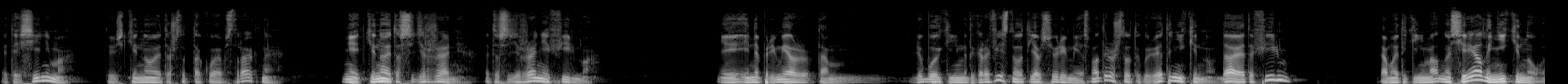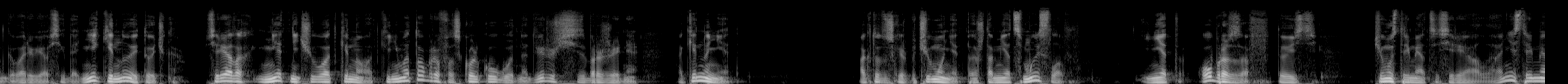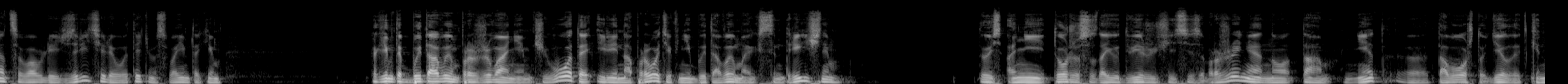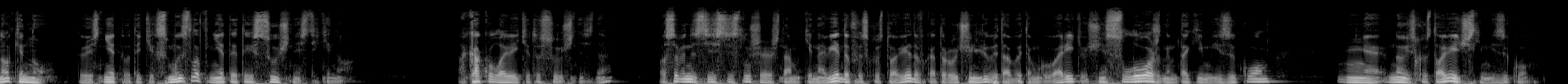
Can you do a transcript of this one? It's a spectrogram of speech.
Это синема? То есть кино это что-то такое абстрактное? Нет, кино это содержание. Это содержание фильма. И, и например, там, любой кинематографист, ну вот я все время, я смотрю что-то, говорю, это не кино. Да, это фильм, там это кинематограф, но сериалы не кино, вот говорю я всегда. Не кино и точка. В сериалах нет ничего от кино. От кинематографа сколько угодно, движущееся изображение. А кино нет. А кто-то скажет, почему нет? Потому что там нет смыслов и нет образов. То есть к чему стремятся сериалы? Они стремятся вовлечь зрителя вот этим своим таким каким-то бытовым проживанием чего-то или, напротив, не бытовым, а эксцентричным. То есть они тоже создают движущееся изображение, но там нет э, того, что делает кино кино. То есть нет вот этих смыслов, нет этой сущности кино. А как уловить эту сущность, да? В особенности, если слушаешь там киноведов, искусствоведов, которые очень любят об этом говорить, очень сложным таким языком, ну, искусствоведческим языком.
